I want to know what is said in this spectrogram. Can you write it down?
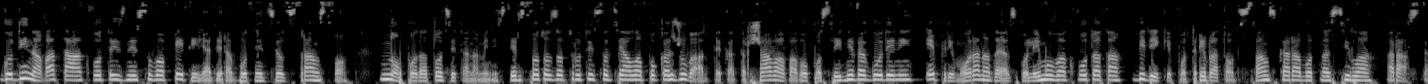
Годинава таа квота изнесува 5000 работници од странство, но податоците на Министерството за труд и социјала покажуваат дека државава во последниве години е приморана да ја зголемува квотата, бидејќи потребата од странска работна сила расте.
